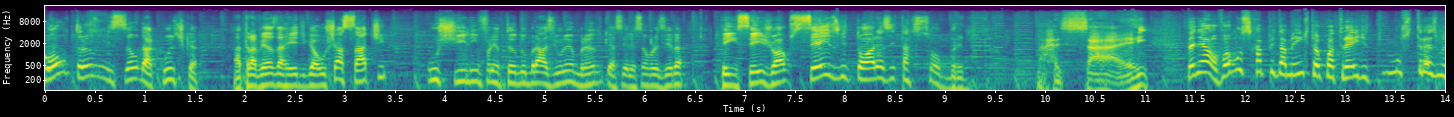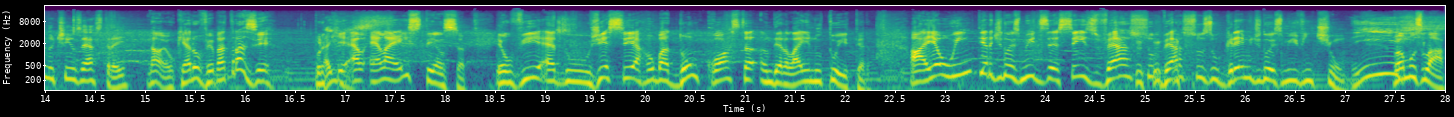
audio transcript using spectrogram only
com transmissão da acústica, através da rede Gaúcha Sat, o Chile enfrentando o Brasil. Lembrando que a seleção brasileira tem seis jogos, seis vitórias e tá sobrando. Mas sai, hein? Daniel, vamos rapidamente então com a trade, uns três minutinhos extra aí. Não, eu quero ver pra trazer. Porque ela, ela é extensa. Eu vi, é do GC, arroba Dom Costa, underline no Twitter. Aí é o Inter de 2016 versus, versus o Grêmio de 2021. Ixi. Vamos lá.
